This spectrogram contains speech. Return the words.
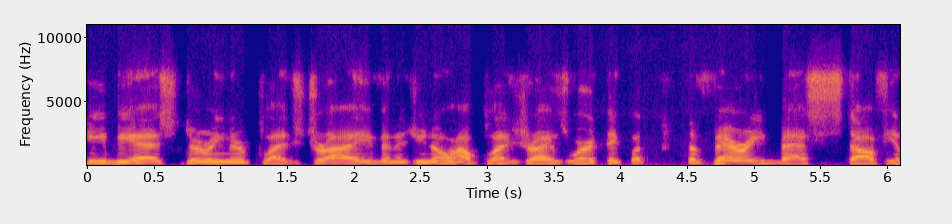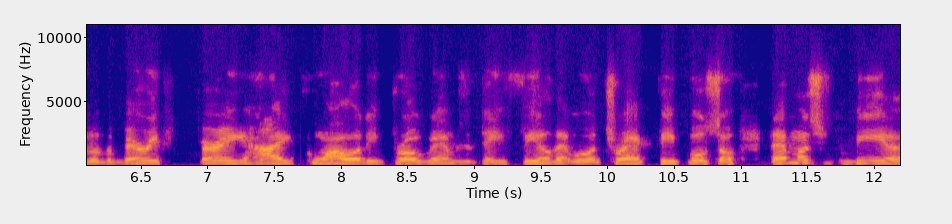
PBS during their pledge drive. And as you know how pledge drives work, they put the very best stuff, you know, the very, very high quality programs that they feel that will attract people. So that must be a,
